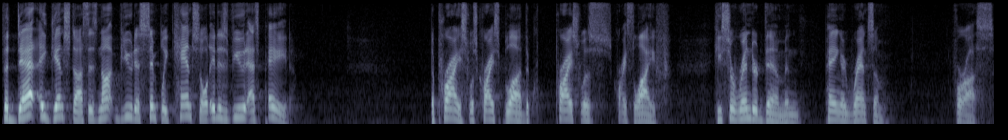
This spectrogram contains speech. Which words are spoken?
The debt against us is not viewed as simply canceled, it is viewed as paid. The price was Christ's blood, the price was Christ's life. He surrendered them in paying a ransom for us.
